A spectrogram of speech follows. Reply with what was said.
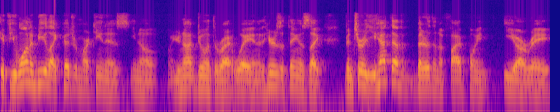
if you want to be like Pedro Martinez, you know, you're not doing it the right way. And here's the thing: is like Ventura, you have to have better than a five point ERA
